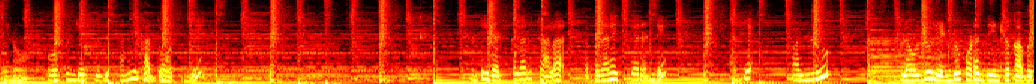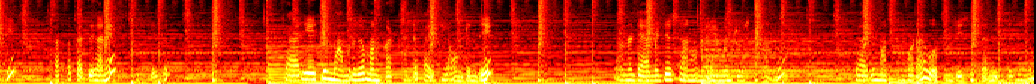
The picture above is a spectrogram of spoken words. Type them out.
నేను ఓపెన్ చేసి చూపిస్తాను మీకు అర్థమవుతుంది. అంటే ఈ రెడ్ కలర్ చాలా పెద్దగానే ఇచ్చారండి. అంటే పళ్ళు బ్లౌజు రెండు కూడా దీంట్లో కాబట్టి కాస్త పెద్దగానే ఇచ్చేది శారీ అయితే మామూలుగా మనం కట్టుకుంటే పైకిలా ఉంటుంది. ఏమైనా డ్యామేజెస్ అని ఉన్నాయేమో అని చూస్తున్నాను శారీ మొత్తం కూడా ఓపెన్ చేసి దాన్ని ఇచ్చేసాను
